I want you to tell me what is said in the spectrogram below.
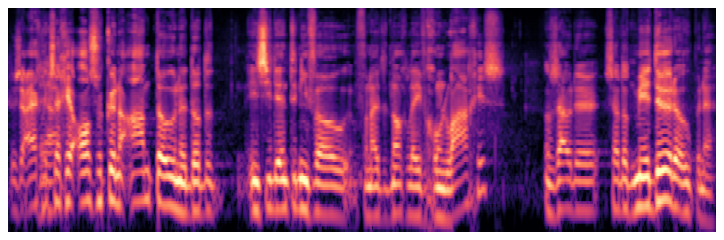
Dus eigenlijk Ja. zeg je, als we kunnen aantonen dat het incidentenniveau vanuit het nachtleven gewoon laag is, dan zou, er, zou dat meer deuren openen.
